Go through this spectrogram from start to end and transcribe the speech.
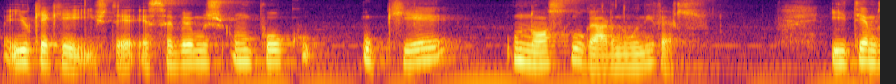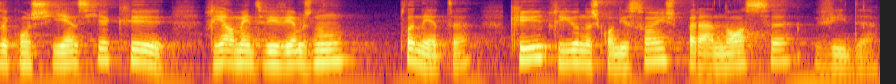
E o que é que é isto? É, é sabermos um pouco o que é o nosso lugar no universo. E temos a consciência que realmente vivemos num planeta que reúne as condições para a nossa vida.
